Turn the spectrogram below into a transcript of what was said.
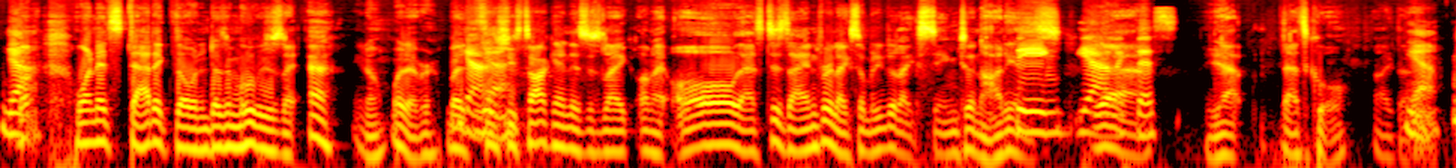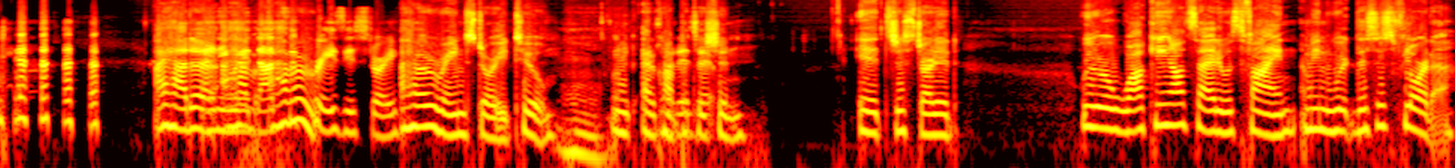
yeah But when it's static though and it doesn't move, it's just like, eh, you know, whatever. But Yeah. since Yeah. she's talking, it's just like, I'm like, oh, that's designed for like somebody to like sing to an audience. Sing, yeah, like this. Yeah, that's cool. I like that. yeah i had a I Anyway, have, I have the a, craziest story. I have a rain story too like, at a What is it? competition. It? just started. We were walking outside. It was fine. I mean, we're, this is Florida,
